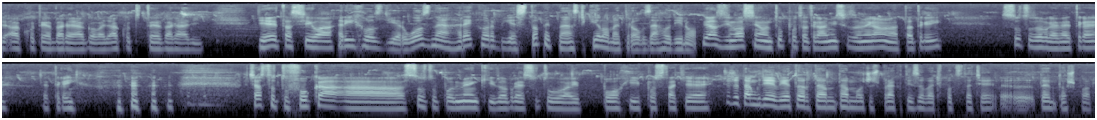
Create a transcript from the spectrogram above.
že ako treba reagovať, ako to treba radiť kde je tá sila. Rýchlosť je rôzna, rekord je 115 km za hodinu. Jazdím vlastne len tu po Tatrami, sa zameráme na Tatry. Sú tu dobré vetre, vetry. Často tu fúka a sú tu podmienky dobré, sú tu aj plochy v podstate. Čiže tam, kde je vietor, tam, tam môžeš praktizovať v podstate e, tento šport.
